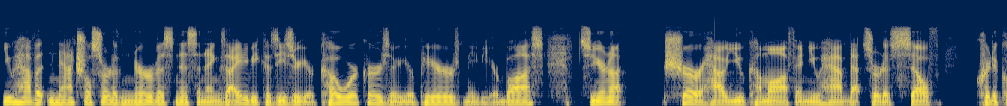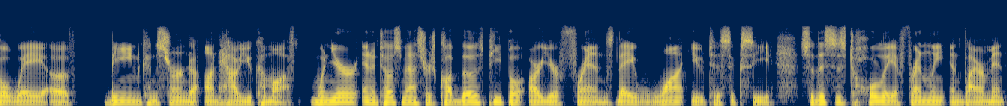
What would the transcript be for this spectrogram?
you have a natural sort of nervousness and anxiety because these are your coworkers or your peers, maybe your boss. So you're not sure how you come off and you have that sort of self critical way of being concerned on how you come off. When you're in a Toastmasters club, those people are your friends. They want you to succeed. So, this is totally a friendly environment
